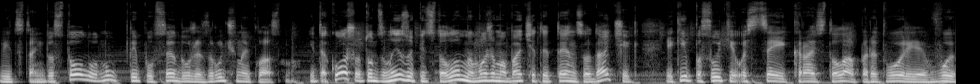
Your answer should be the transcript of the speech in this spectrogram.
відстань до столу. Ну, типу, все дуже зручно і класно. І також отут знизу під столом ми можемо бачити тензодатчик, який, по суті, ось цей край стола перетворює в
